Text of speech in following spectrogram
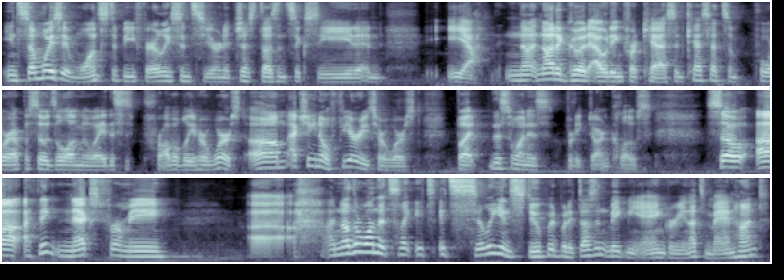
in some ways it wants to be fairly sincere, and it just doesn't succeed. And yeah, not not a good outing for Kes. And Kes had some poor episodes along the way. This is probably her worst. Um, actually, no, Fury's her worst, but this one is pretty darn close. So uh, I think next for me, uh, another one that's like it's it's silly and stupid, but it doesn't make me angry, and that's Manhunt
